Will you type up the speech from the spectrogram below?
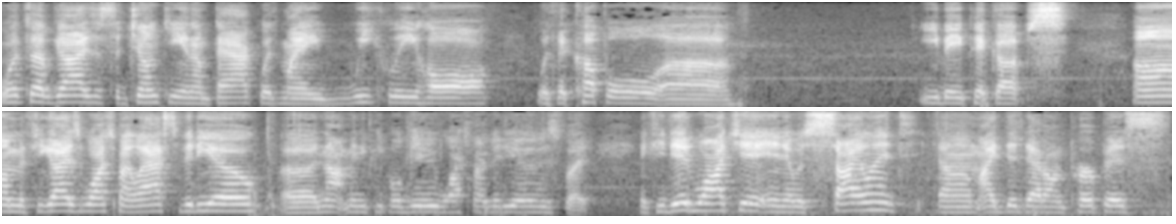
What's up guys, it's the Junkie and I'm back with my weekly haul with a couple uh, eBay pickups. Um, if you guys watched my last video, uh, not many people do watch my videos, but if you did watch it and it was silent, um, I did that on purpose.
